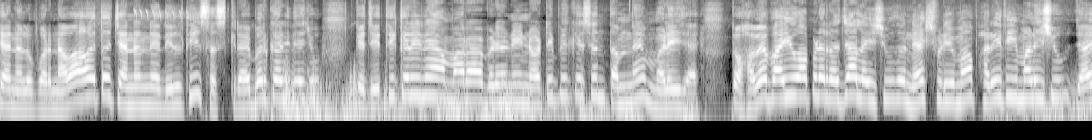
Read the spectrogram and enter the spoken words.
ચેનલ ઉપર નવા હોય તો ચેનલને દિલથી સબસ્ક્રાઈબર કરી દેજો, કે જેથી કરીને અમારા વિડીયોની નોટિફિકેશન તમને મળી જાય. તો હવે ભાઈઓ, આપણે રજા લઈશું. તો નેક્સ્ટ વિડીયોમાં ફરીથી મળીશું. જય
